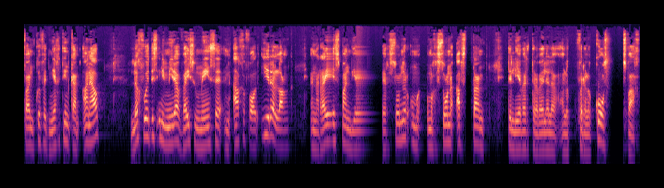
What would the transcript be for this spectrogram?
van COVID-19 kan aanhelp. Ligfoto's in die media wys hoe mense in elk geval ure lank in rye spandeer sonder om om 'n gesonde afstand te lewer terwyl hulle hulle vir hulle kos wag.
